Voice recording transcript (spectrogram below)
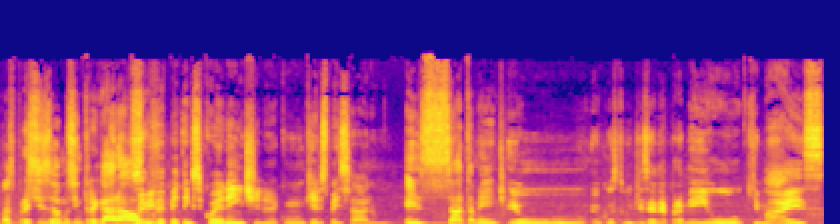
mas precisamos entregar algo. O MVP tem que ser coerente, né? Com o que eles pensaram. Exatamente. Eu, eu costumo dizer, né? Para mim, o que mais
